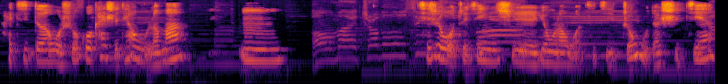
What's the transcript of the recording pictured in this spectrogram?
还记得我说过开始跳舞了吗？嗯。其实我最近是用了我自己中午的时间，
